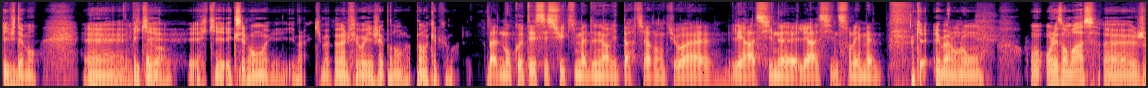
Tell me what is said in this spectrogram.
évidemment, euh, et, qui est, qui est excellent et voilà, qui m'a pas mal fait voyager pendant pendant quelques mois. Bah de mon côté, c'est celui qui m'a donné envie de partir. Donc tu vois, euh, les racines, euh, les racines sont les mêmes. Ok, et ben on, on, on les embrasse. Euh, je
